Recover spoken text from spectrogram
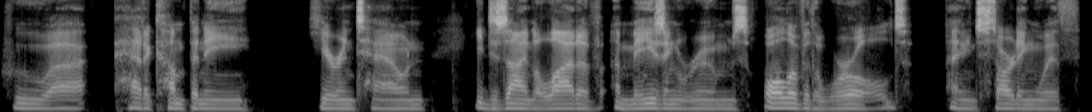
who uh, had a company here in town. He designed a lot of amazing rooms all over the world. I mean, starting with,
